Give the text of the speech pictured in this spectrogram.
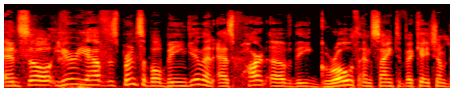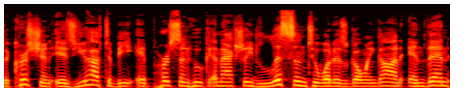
and so here you have this principle being given as part of the growth and sanctification of the christian is you have to be a person who can actually listen to what is going on and then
